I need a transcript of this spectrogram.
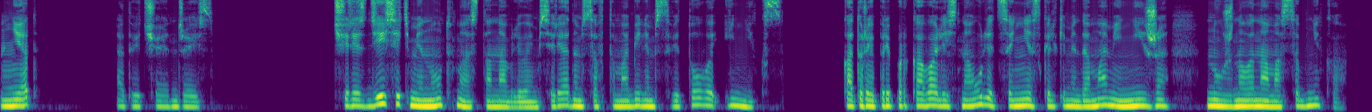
«Нет», — отвечает Джейс. Через десять минут мы останавливаемся рядом с автомобилем Святого и Никс, которые припарковались на улице несколькими домами ниже нужного нам особняка.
